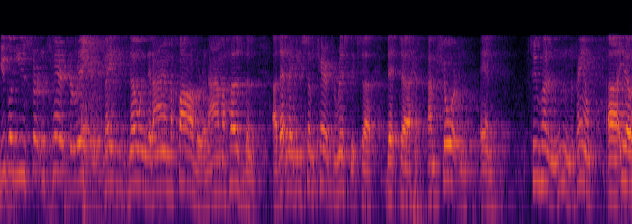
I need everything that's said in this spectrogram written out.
you're going to use certain characteristics, maybe knowing that I am a father and I am a husband. Uh, that may be some characteristics uh, that uh, I'm short and, and 200 pounds. Uh, you know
